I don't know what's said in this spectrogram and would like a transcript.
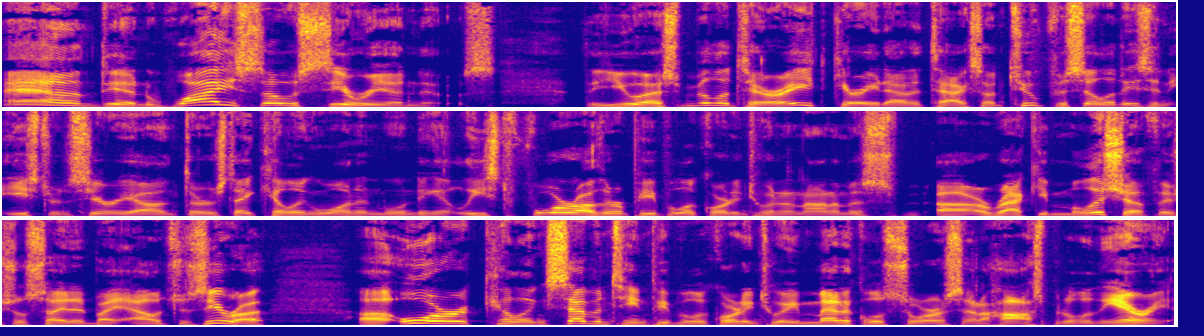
And in Why So Syria news, the U.S. military carried out attacks on two facilities in eastern Syria on Thursday, killing one and wounding at least four other people, according to an anonymous uh, Iraqi militia official cited by Al Jazeera, uh, or killing 17 people, according to a medical source at a hospital in the area.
